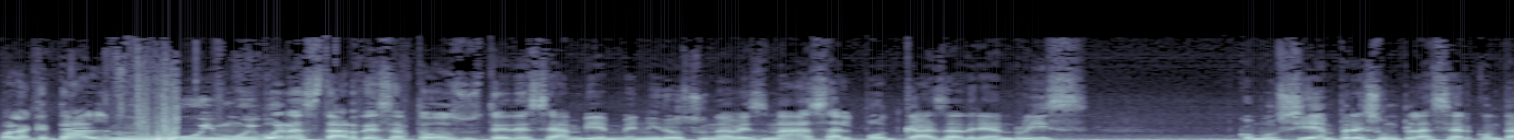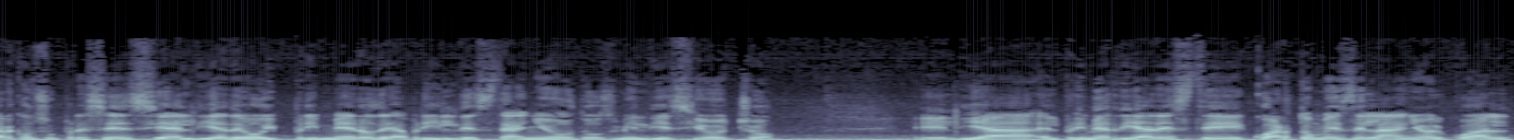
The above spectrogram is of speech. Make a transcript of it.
Hola, ¿qué tal? Muy, muy buenas tardes a todos ustedes. Sean bienvenidos una vez más al podcast de Adrián Ruiz. Como siempre, es un placer contar con su presencia el día de hoy, primero de abril de este año 2018. El, día, el primer día de este cuarto mes del año, el cual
